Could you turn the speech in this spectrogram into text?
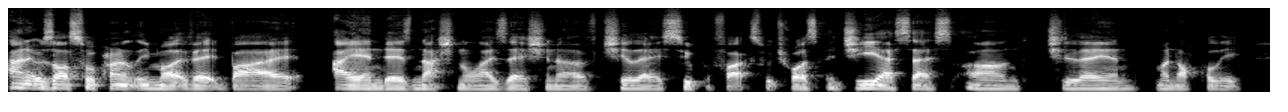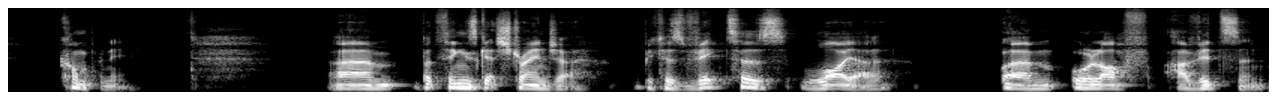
and it was also apparently motivated by Allende's nationalization of Chile Superfax, which was a GSS owned Chilean monopoly company. Um, but things get stranger because Victor's lawyer, um, Olaf Arvidsson,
